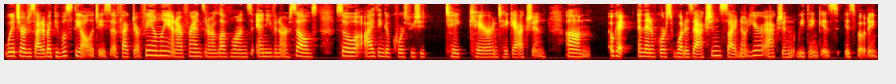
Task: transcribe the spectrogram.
which are decided by people's theologies, affect our family and our friends and our loved ones and even ourselves. So, I think, of course, we should take care and take action. Um, Okay, and then of course, what is action? Side note here: action we think is is voting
